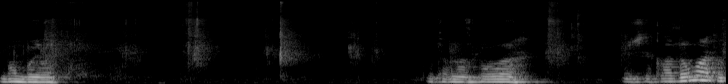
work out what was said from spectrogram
бомбили. Тут у нас була кладова, тут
